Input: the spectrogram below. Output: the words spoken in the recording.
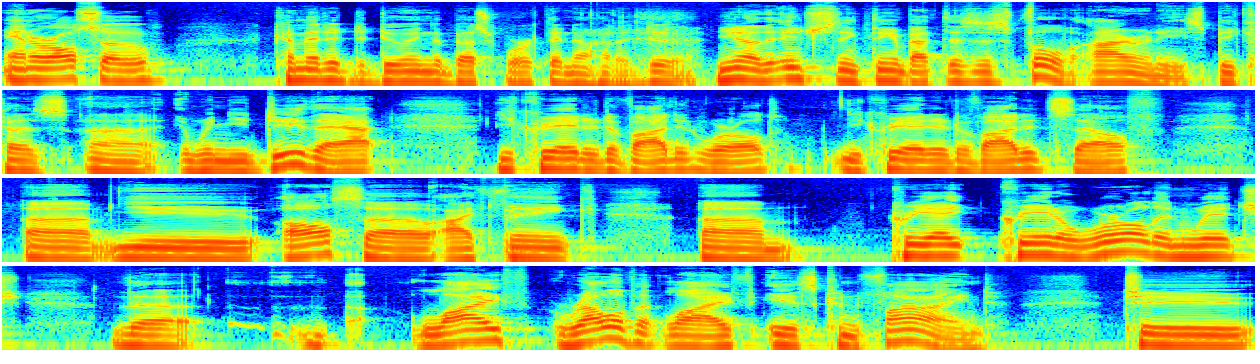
and are also committed to doing the best work they know how to do. You know, the interesting thing about this is full of ironies because uh, when you do that, you create a divided world, you create a divided self. Um, you also, I think, um, create create a world in which the life, relevant life, is confined to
